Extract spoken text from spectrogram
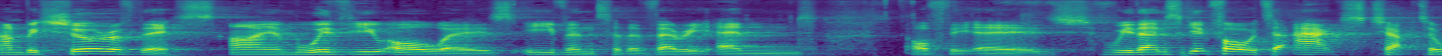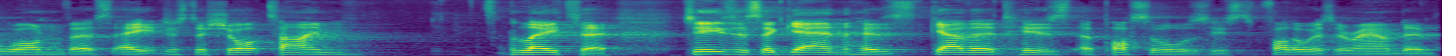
and be sure of this I am with you always, even to the very end of the age. We then skip forward to Acts chapter 1, verse 8, just a short time later. Jesus again has gathered his apostles, his followers around him,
